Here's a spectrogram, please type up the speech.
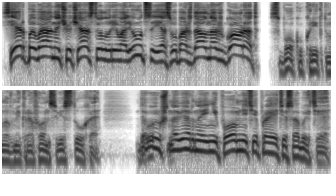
«Серп Иваныч участвовал в революции и освобождал наш город!» — сбоку крикнула в микрофон свистуха. «Да вы уж, наверное, и не помните про эти события»,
